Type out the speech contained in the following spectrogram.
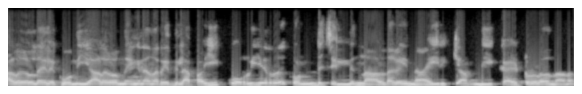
ആളുകളുടെ കയ്യിൽ കോന്നി ഈ ആളുകളൊന്നും എങ്ങനെയാണെന്ന് അറിയത്തില്ല. അപ്പൊ ഈ കൊറിയർ കൊണ്ട് ചെല്ലുന്ന ആളുടെ കയ്യിൽ നിന്നായിരിക്കാം ലീക്ക് ആയിട്ടുള്ളതെന്നാണ്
